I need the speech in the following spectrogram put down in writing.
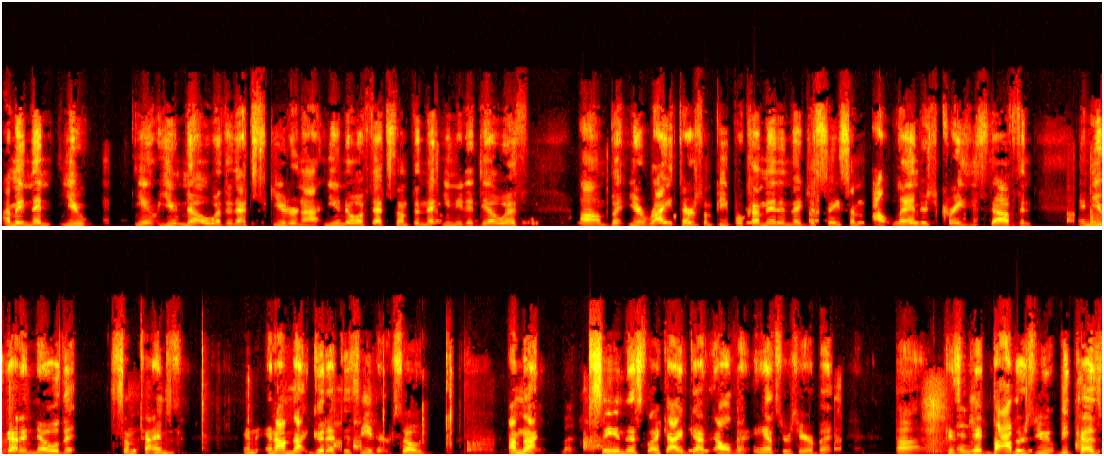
I mean, then you you know you know whether that's skewed or not. You know if that's something that you need to deal with. Um, but you're right. There's some people come in and they just say some outlandish, crazy stuff, and and you got to know that sometimes. And and I'm not good at this either, so I'm not saying this like I've got all the answers here, but uh, because And- it bothers you because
